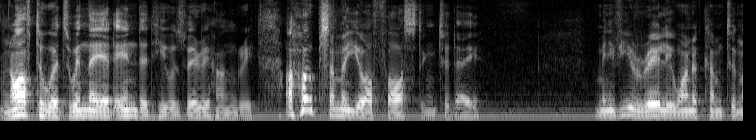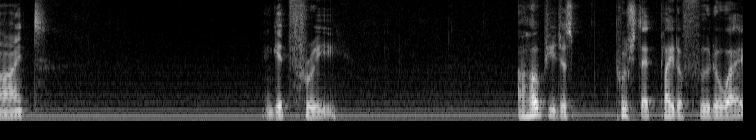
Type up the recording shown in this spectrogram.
And afterwards, when they had ended, he was very hungry. I hope some of you are fasting today. I mean, if you really want to come tonight and get free, I hope you just push that plate of food away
